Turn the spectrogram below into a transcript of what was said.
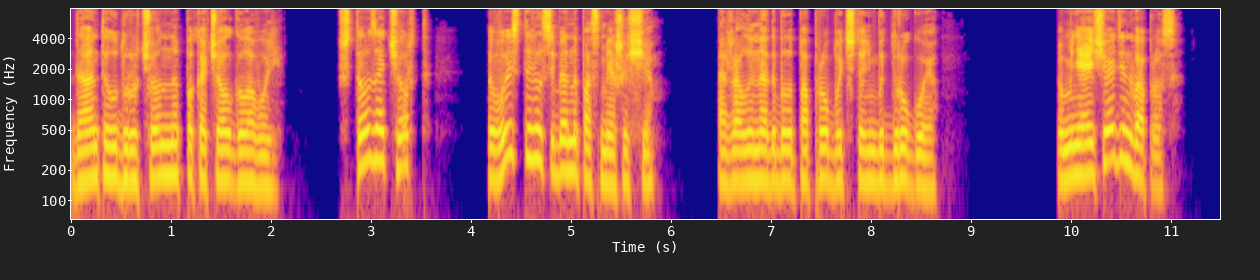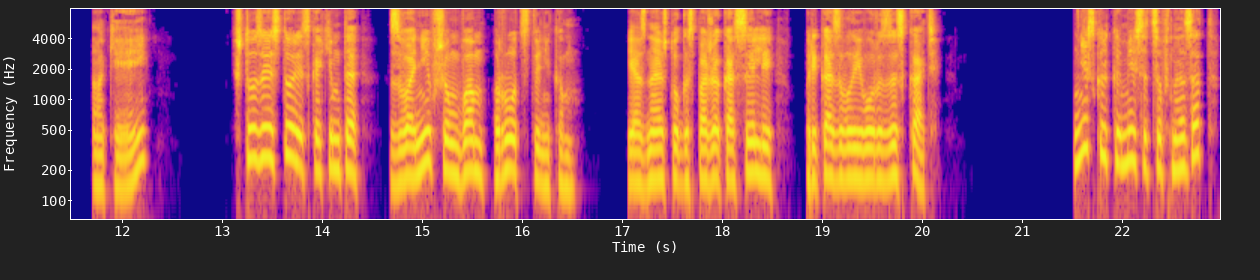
Данте удрученно покачал головой. «Что за черт? Выставил себя на посмешище. Пожалуй, надо было попробовать что-нибудь другое. У меня еще один вопрос. Окей. Что за история с каким-то звонившим вам родственником? Я знаю, что госпожа Касселли приказывала его разыскать. Несколько месяцев назад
